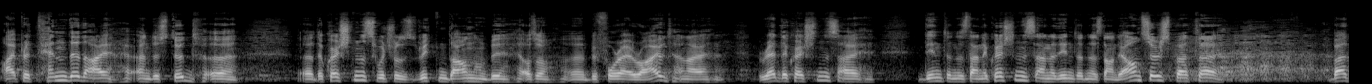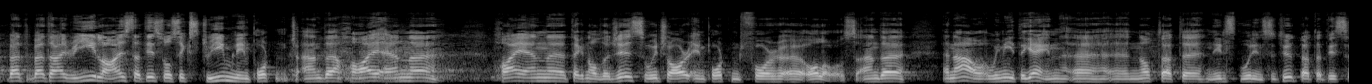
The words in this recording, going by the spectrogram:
I pretended I understood uh, the questions, which was written down be, also, uh, before I arrived, and I read the questions. I didn't understand the questions and I didn't understand the answers, but, uh, but, but, but I realized that this was extremely important and high-end uh, high-end uh, technologies which are important for all of us. And, and, now we meet again, not at the Niels Bohr Institute, but at this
